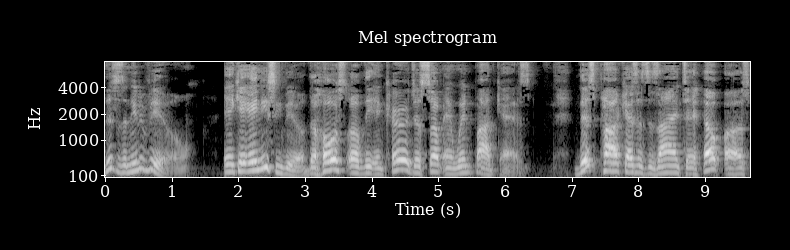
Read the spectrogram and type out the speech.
This is Anita Veal, aka Nisiville, the host of the Encourage Yourself and Win podcast. This podcast is designed to help us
